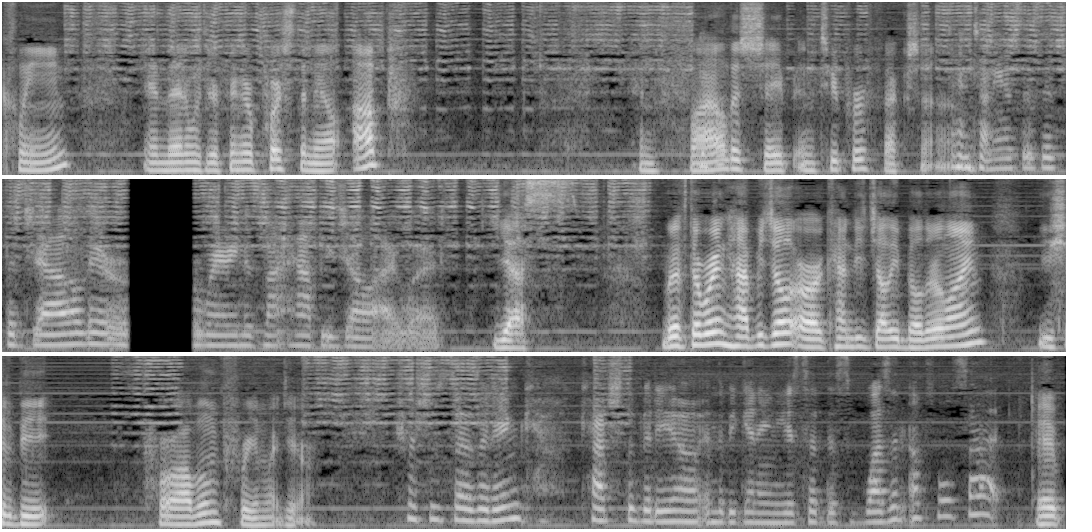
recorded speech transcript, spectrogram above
clean, and then with your finger push the nail up, and file the shape into perfection. Antonio says, if the gel they're wearing is not Happy Gel, I would. Yes. But if they're wearing Happy Gel or our Candy Jelly Builder line, you should be problem free, my dear. Trisha says, I didn't ca- catch the video in the beginning. You said this wasn't a full set? It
